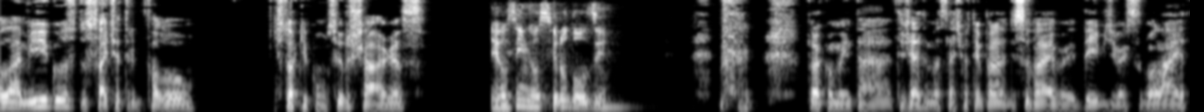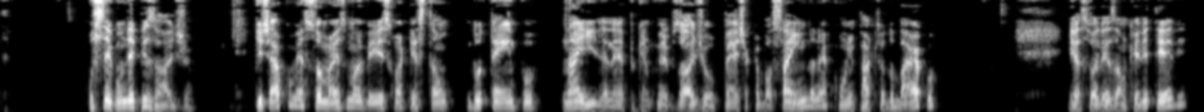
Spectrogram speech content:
Olá, amigos do site A Tribo Falou. Estou aqui com o Ciro Chagas. Eu sim, o Ciro 12. para comentar a 37 temporada de Survivor, David vs Goliath. O segundo episódio. Que já começou mais uma vez com a questão do tempo na ilha, né? Porque no primeiro episódio o Pat acabou saindo, né? Com o impacto do barco. E a sua lesão que ele teve.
